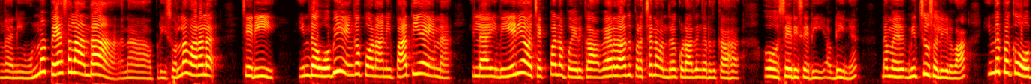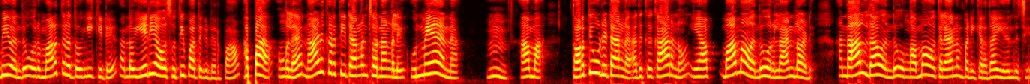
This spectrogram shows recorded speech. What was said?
நீ உண்மை பேசலாம் தான். நான் அப்படி சொல்ல வரலை. சரி இந்த ஒபி எங்கே போனா? நீ பார்த்தியே என்ன? இல்லை இந்த ஏரியாவை செக் பண்ண போயிருக்கான் வேறு ஏதாவது பிரச்சனை வந்துடக்கூடாதுங்கிறதுக்காக. ஓ சரி சரி அப்படின்னு நம்ம மிச்சு சொல்லிடுவான் இந்த பக்கம் ஒபி வந்து ஒரு மரத்தில் தொங்கிக்கிட்டு அந்த ஏரியாவை சுற்றி பார்த்துக்கிட்டு இருப்பான் அப்பா உங்களை நாடு கடத்திட்டாங்கன்னு சொன்னாங்களே உண்மையா என்ன? ம் ஆமாம் துரத்தி விட்டுட்டாங்க. அதுக்கு காரணம் என் அப் மாமா வந்து ஒரு லேண்ட்லார்டு அந்த ஆள் தான் வந்து உங்கள் அம்மாவை கல்யாணம் பண்ணிக்கிறதா இருந்துச்சு.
